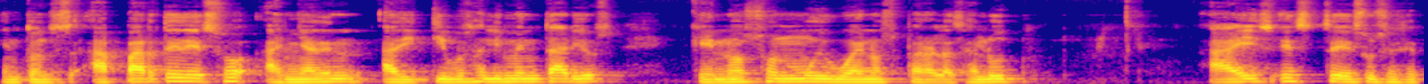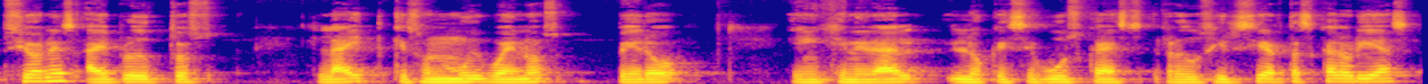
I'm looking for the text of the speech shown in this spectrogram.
Entonces, aparte de eso, añaden aditivos alimentarios que no son muy buenos para la salud. Hay este, sus excepciones, hay productos light que son muy buenos, pero en general lo que se busca es reducir ciertas calorías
